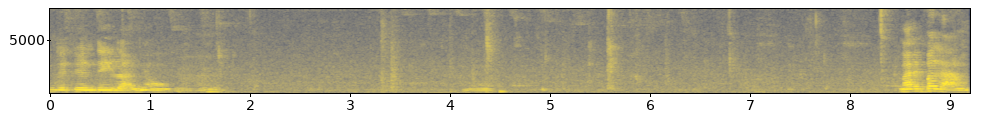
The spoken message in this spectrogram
Hindi ko yung dila niya, oh. Mm. Mm. Lang,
